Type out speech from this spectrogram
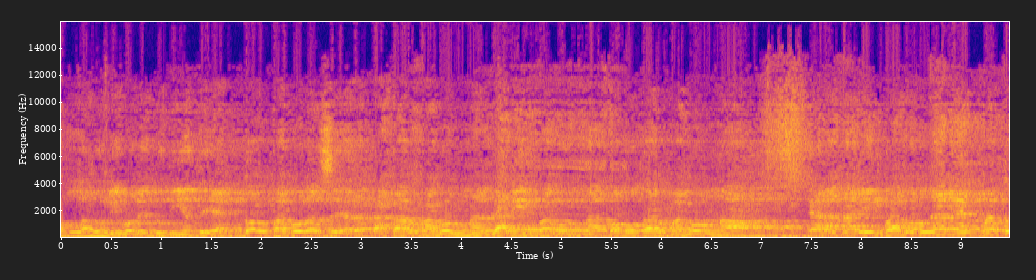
আল্লাহ রলি বলে, দুনিয়াতে একদল পাগল আছে, এরা টাকার পাগল না, গাড়ির পাগল না, ক্ষমতার পাগল না। এরা নারীর পাগল না, এরা একমাত্র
